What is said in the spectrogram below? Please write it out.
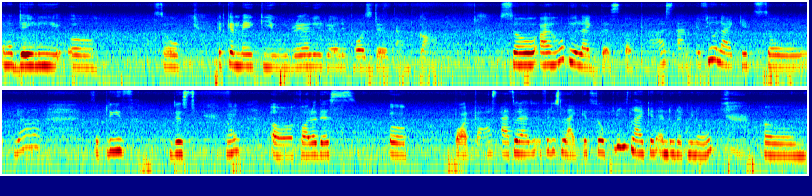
in a daily uh, so it can make you really really positive and calm. So i hope you like this podcast. And if you like it so yeah. So please just you know uh, follow this uh, podcast as well as if you just like it. So please like it and do let me know. Um,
